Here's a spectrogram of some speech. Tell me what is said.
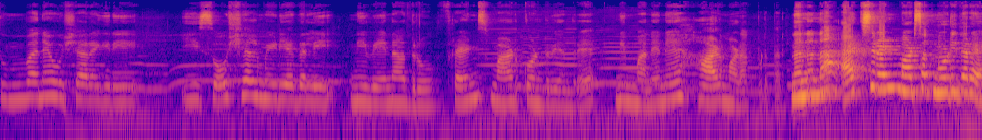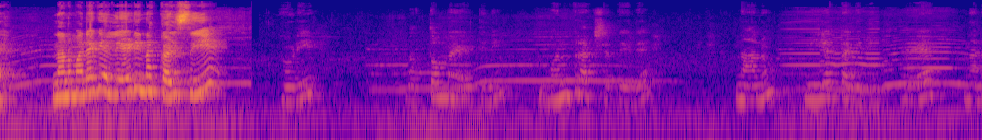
ತುಂಬಾ ಹುಷಾರಾಗಿರಿ. ಈ ಸೋಷಿಯಲ್ ಮೀಡಿಯಾದಲ್ಲಿ ನೀವೇನಾದರೂ ಫ್ರೆಂಡ್ಸ್ ಮಾಡ್ಕೊಂಡ್ರಿ ಅಂದರೆ ನಿಮ್ಮ ಮನೆನೇ ಹಾಳು ಮಾಡಕ್ಕೆ ಬಿಡ್ತಾರೆ. ನನ್ನನ್ನು ಆಕ್ಸಿಡೆಂಟ್ ಮಾಡ್ಸಕ್ಕೆ ನೋಡಿದ್ದಾರೆ ನನ್ನ ಮನೆಗೆ ಲೇಡಿನ ಕಳಿಸಿ. ನೋಡಿ, ಮತ್ತೊಮ್ಮೆ ಹೇಳ್ತೀನಿ. ಮಂತ್ರಾಕ್ಷತೆ ಇದೆ. ನಾನು ನಿಯತ್ತಾಗಿದ್ದೀನಿ. ಅಂದರೆ ನನ್ನ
